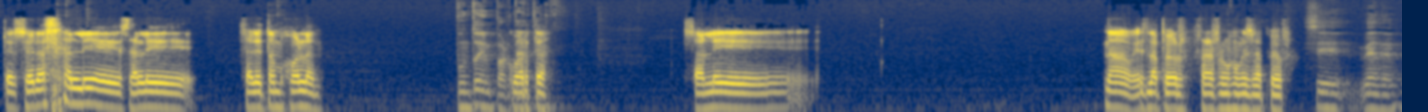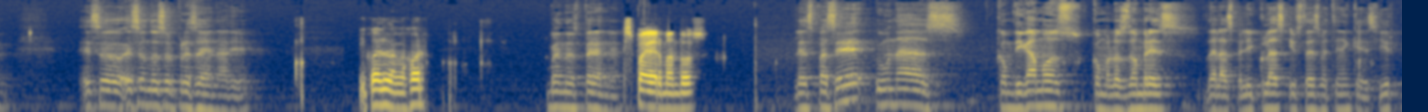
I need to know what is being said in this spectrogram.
Tercera sale, sale, sale Tom Holland. Punto importante. Cuarta. Sale. No, es la peor. Far From Home es la peor. Sí, bueno. Eso, eso no es sorpresa de nadie. ¿Y cuál es la mejor? Bueno, espérenme. Spider-Man 2. Les pasé unas, como digamos, como los nombres de las películas y ustedes me tienen que decir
